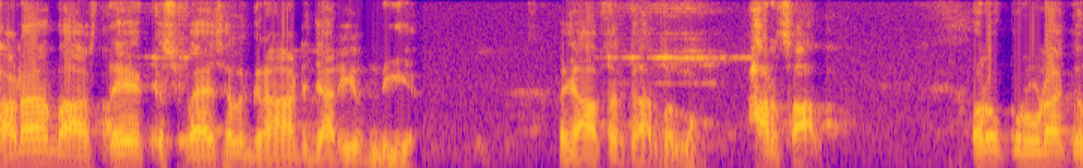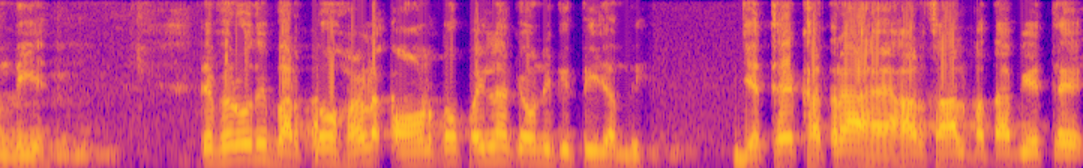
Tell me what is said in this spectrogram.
ਹੜ੍ਹਾਂ ਵਾਸਤੇ ਇੱਕ ਸਪੈਸ਼ਲ ਗ੍ਰਾਂਟ ਜਾਰੀ ਹੁੰਦੀ ਹੈ ਪੰਜਾਬ ਸਰਕਾਰ ਵੱਲੋਂ, ਹਰ ਸਾਲ। ਔਰ ਉਹ ਕਰੋੜਾਂ ਚ ਹੁੰਦੀ ਹੈ। ਤੇ ਫਿਰ ਉਹਦੀ ਵਰਤੋਂ ਹੜ੍ਹ ਆਉਣ ਤੋਂ ਪਹਿਲਾਂ ਕਿਉਂ ਨਹੀਂ ਕੀਤੀ ਜਾਂਦੀ? ਜਿੱਥੇ ਖਤਰਾ ਹੈ, ਹਰ ਸਾਲ ਪਤਾ ਵੀ ਇੱਥੇ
